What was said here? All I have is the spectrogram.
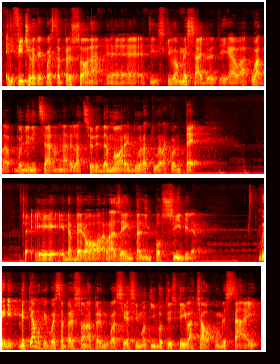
È difficile che questa persona eh, ti scriva un messaggio e ti dica guarda voglio iniziare una relazione d'amore duratura con te. Cioè, è, è davvero rasenta l'impossibile. Quindi mettiamo che questa persona per un qualsiasi motivo ti scriva ciao come stai,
